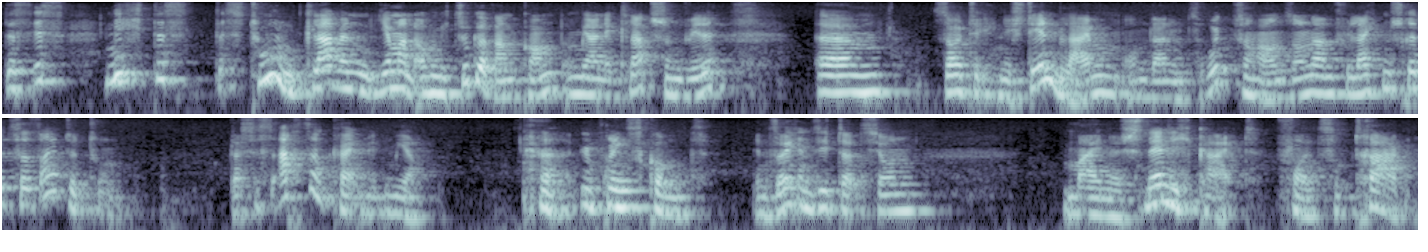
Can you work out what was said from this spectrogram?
Das ist nicht das, das Tun. Klar, wenn jemand auf mich zugerannt kommt und mir eine klatschen will, ähm, sollte ich nicht stehen bleiben, um dann zurückzuhauen, sondern vielleicht einen Schritt zur Seite tun. Das ist Achtsamkeit mit mir. Übrigens kommt in solchen Situationen meine Schnelligkeit voll zum Tragen.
